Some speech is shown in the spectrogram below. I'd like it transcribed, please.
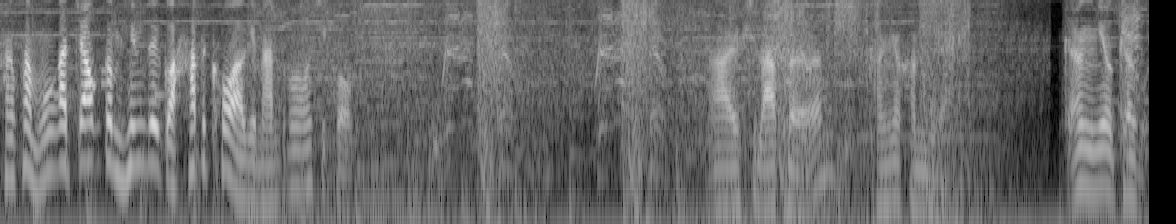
항상 뭔가 조금 힘들고 하드코어하게 만들어 놓으실 거. 아 역시 라프 강력합니다. 강력하고.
